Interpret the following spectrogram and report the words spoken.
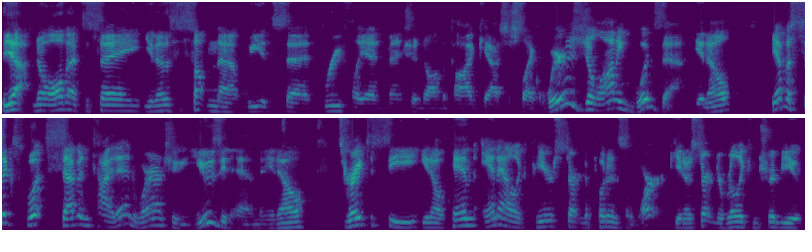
yeah, no, all that to say, you know, this is something that we had said briefly, I had mentioned on the podcast, just like, where is Jelani Woods at? You know, you have a six foot seven tight end. Where aren't you using him? And, you know, it's great to see, you know, him and Alec Pierce starting to put in some work, you know, starting to really contribute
